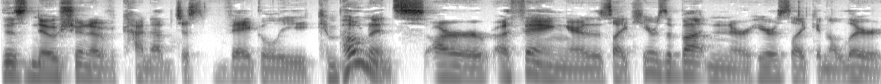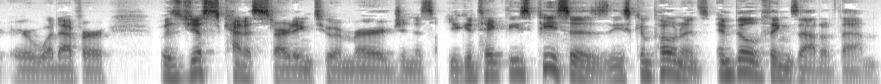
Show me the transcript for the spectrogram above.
this notion of kind of just vaguely components are a thing or there's like here's a button or here's like an alert or whatever was just kind of starting to emerge and it's like you could take these pieces these components and build things out of them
